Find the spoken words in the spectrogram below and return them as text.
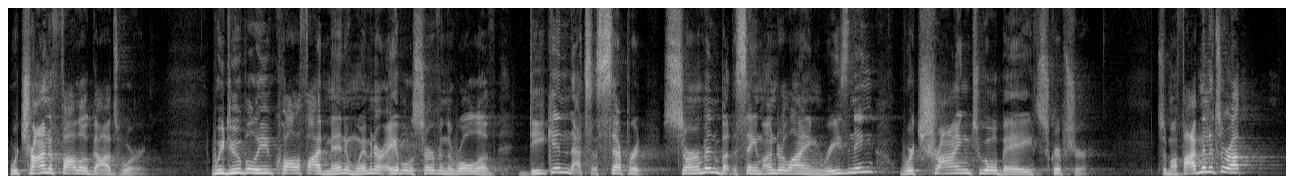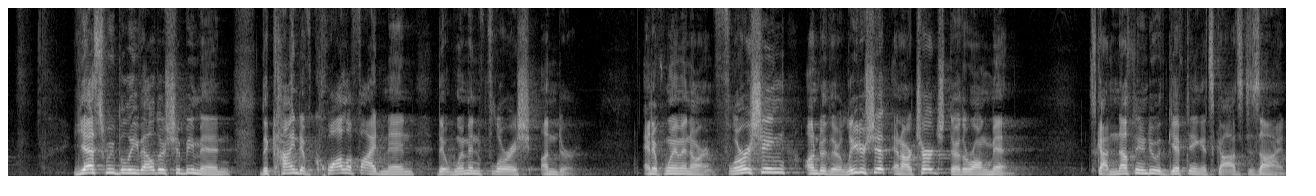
We're trying to follow God's word. We do believe qualified men and women are able to serve in the role of deacon. That's a separate sermon, but the same underlying reasoning. We're trying to obey scripture. So, my five minutes are up. Yes, we believe elders should be men, the kind of qualified men that women flourish under. And if women aren't flourishing under their leadership in our church, they're the wrong men. It's got nothing to do with gifting, it's God's design.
